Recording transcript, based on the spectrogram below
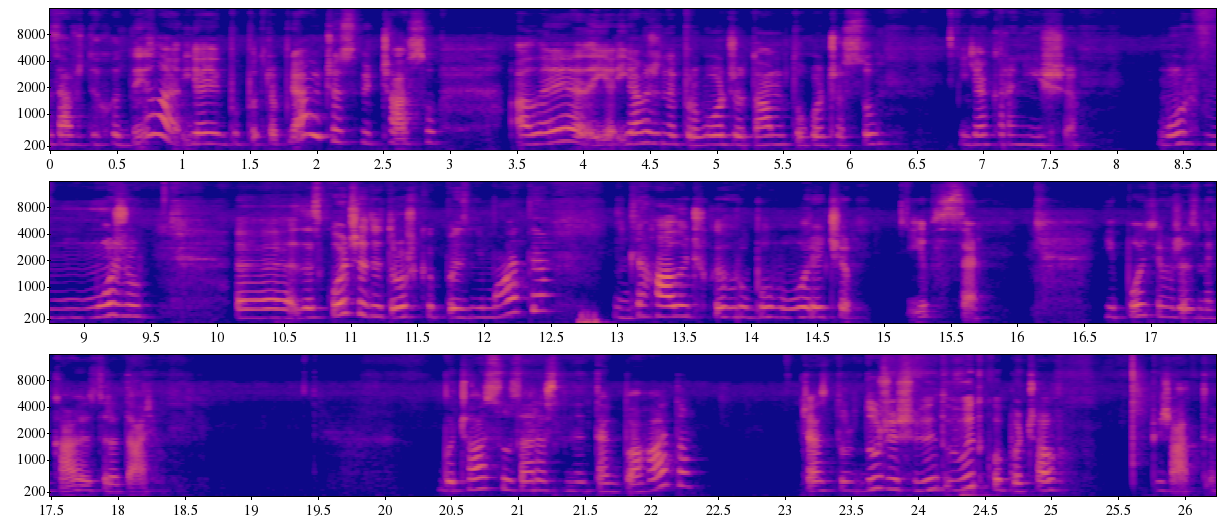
завжди ходила. Я якби потрапляю час від часу, але я, я вже не проводжу там того часу, як раніше. Можу е, заскочити, трошки познімати для галочки, грубо говорячи, і все. І потім вже зникаю з радарів. Бо часу зараз не так багато. Час дуже швидко почав біжати.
